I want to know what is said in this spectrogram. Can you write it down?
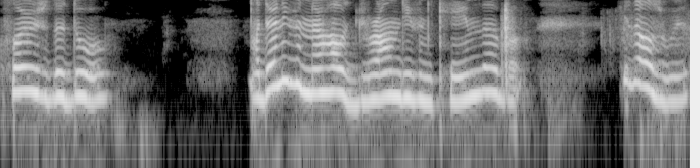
Close the door. I don't even know how drowned even came there, but yeah, that was weird.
